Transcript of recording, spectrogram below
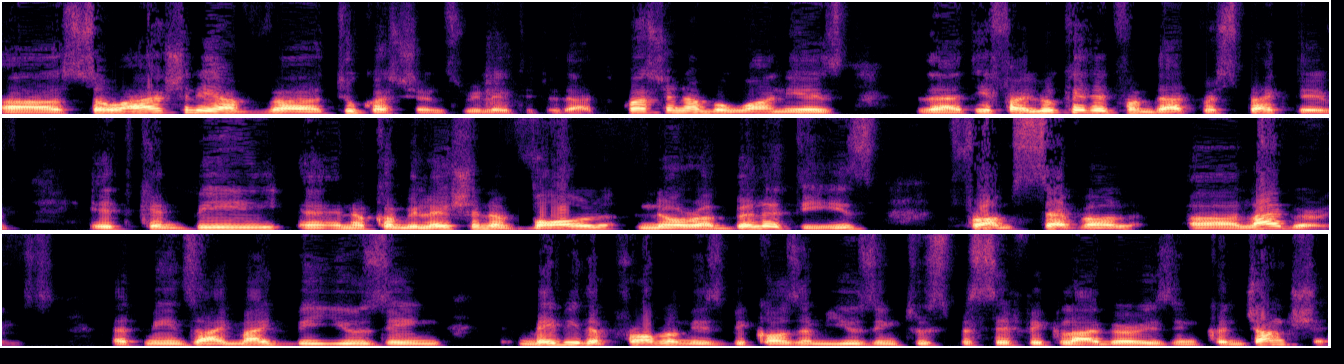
Uh, so I actually have uh, two questions related to that. Question number one is that if I look at it from that perspective, it can be an accumulation of vulnerabilities from several uh, libraries. That means I might be using, maybe the problem is because I'm using two specific libraries in conjunction.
